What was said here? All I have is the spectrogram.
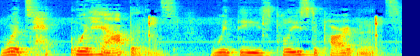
what's what happens with these police departments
